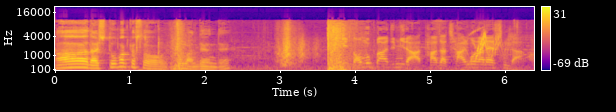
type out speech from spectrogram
아 날씨 또 바뀌었어 이러면 안 되는데 공이 너무 빠집니다. 타자 잘 골라냈습니다.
